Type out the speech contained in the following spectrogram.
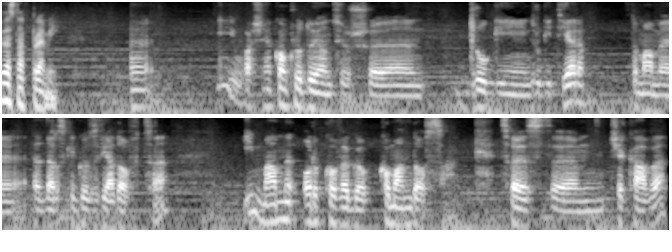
zestaw premii. E, I właśnie konkludując już e, drugi, drugi tier, to mamy eldarskiego zwiadowcę i mamy orkowego komandosa. Co jest ciekawe,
